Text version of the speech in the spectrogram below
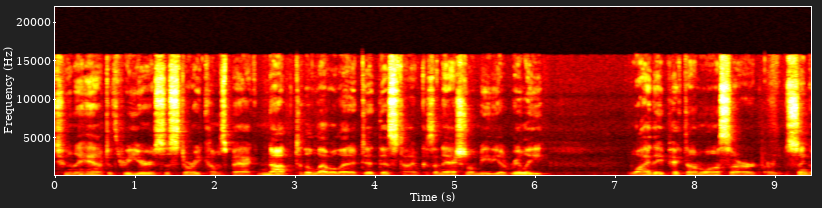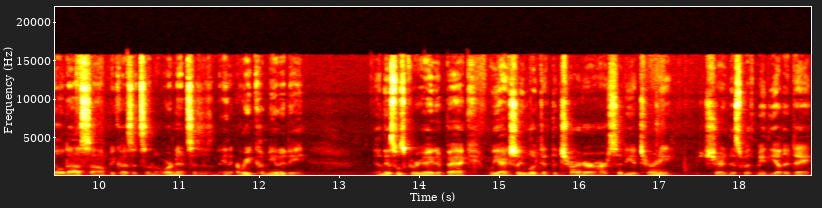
two and a half to three years the story comes back, not to the level that it did this time, because the national media really why they picked on Wausau or, or singled us out because it's an ordinance in every community. And this was created back, we actually looked at the charter, our city attorney shared this with me the other day.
